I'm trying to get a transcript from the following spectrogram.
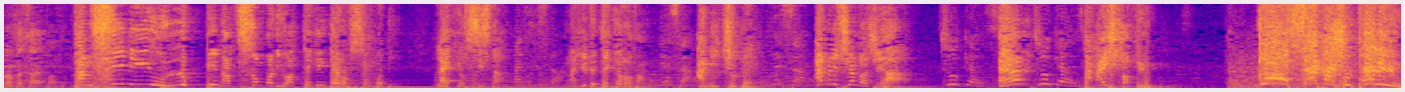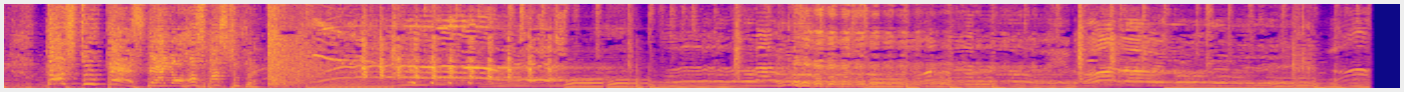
Prophesy, Papa. I'm seeing you looking at somebody. You are taking care of somebody, like your sister. My sister. Now you they take care of her. Yes, sir. And the children. Yes, sir. How many children does she have? Two girls. Eh? Two girls. Can I stop you? God said I should tell you, those two girls, they are your husband's children.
